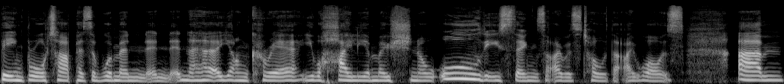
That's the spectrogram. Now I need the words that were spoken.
being brought up as a woman in, in her young career, you were highly emotional, all these things I was told that I was. Um,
